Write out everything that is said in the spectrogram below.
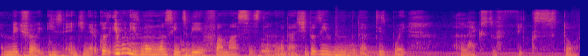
and make sure he's engineer because even his mom wants him to be a pharmacist and all that. She doesn't even know that this boy likes to fix stuff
